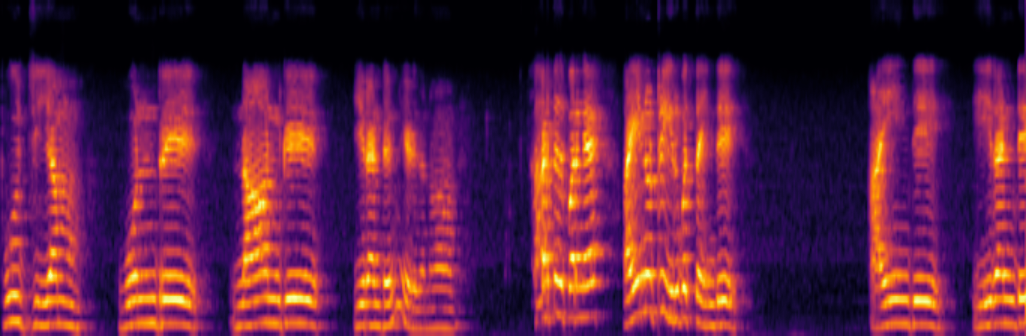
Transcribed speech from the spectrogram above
பூஜ்ஜியம் ஒன்று நான்கு இரண்டுன்னு எழுதணும். அடுத்தது பாருங்க. ஐநூற்று இருபத்தைந்து. ஐந்து இரண்டு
